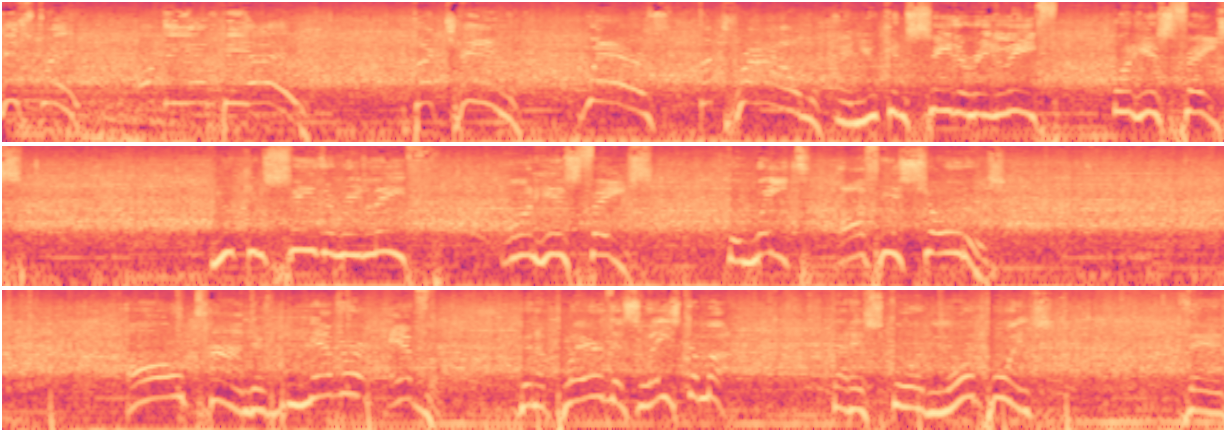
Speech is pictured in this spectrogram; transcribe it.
history of the NBA. The king wears the crown. And you can see the relief on his face. You can see the relief on his face, the weight off his shoulders. All time, there's never, ever been a player that's laced them up that has scored more points than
